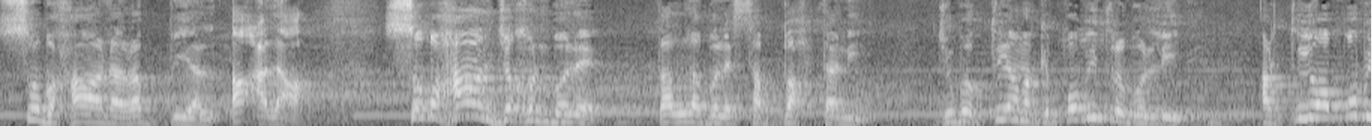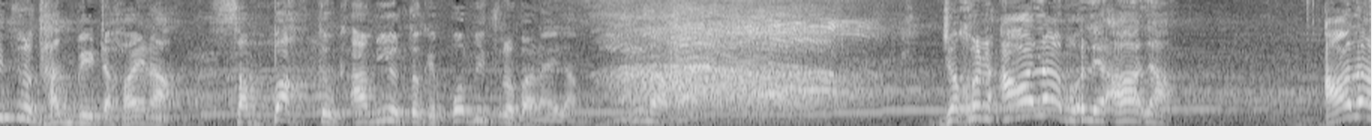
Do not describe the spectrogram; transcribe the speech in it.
সোবহান রব্বিয়াল আলা। সোবহান যখন বলে, তাল্লা বলে, সাব্বাহতানি যুবক, তুই আমাকে পবিত্র বললি, আর তুই অপবিত্র থাকবি, এটা হয় না। সাব্বাহ তোক, আমিও তোকে পবিত্র বানাইলাম। যখন আলা বলে আলা আলা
